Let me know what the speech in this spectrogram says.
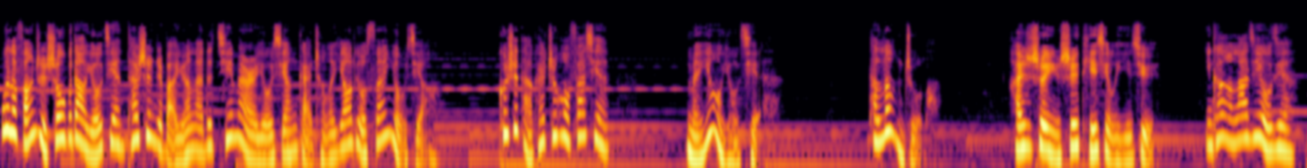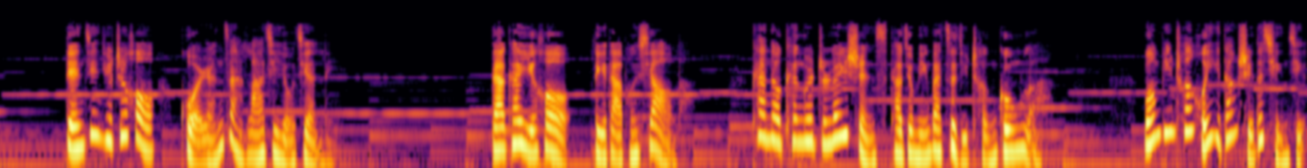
为了防止收不到邮件，他甚至把原来的 Gmail 邮箱改成了幺六三邮箱。可是打开之后发现没有邮件，他愣住了。还是摄影师提醒了一句：“你看看垃圾邮件。”点进去之后，果然在垃圾邮件里。打开以后，李大鹏笑了，看到 “Congratulations”，他就明白自己成功了。王冰川回忆当时的情景，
